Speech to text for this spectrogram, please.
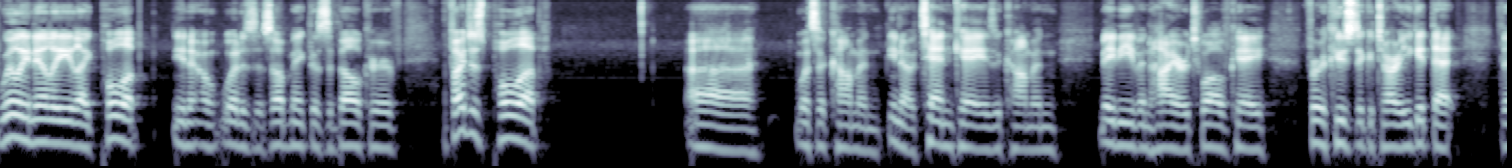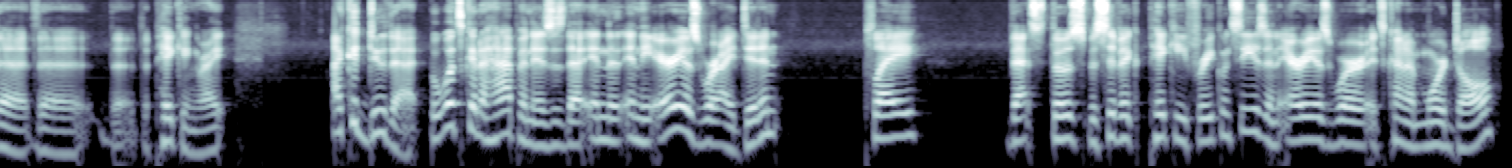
willy nilly, like pull up, you know, what is this? I'll make this a bell curve. If I just pull up, uh, what's a common, you know, 10K is a common, maybe even higher, 12K for acoustic guitar, you get that, the, the, the, the picking, right? I could do that. But what's going to happen is, is that in the, in the areas where I didn't play that's those specific picky frequencies and areas where it's kind of more dull,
